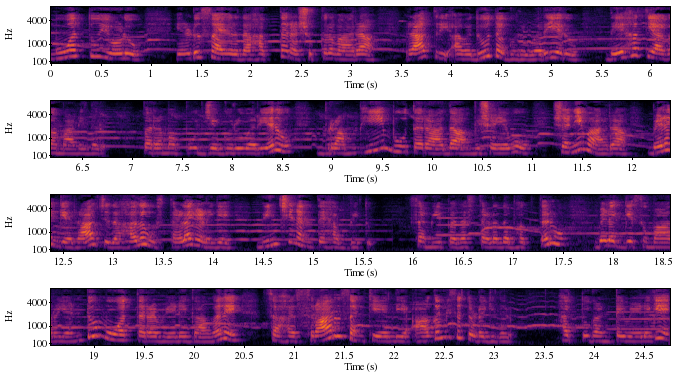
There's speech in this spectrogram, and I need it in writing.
ಮೂವತ್ತು ಏಳು ಎರಡು ಸಾವಿರದ ಹತ್ತರ ಶುಕ್ರವಾರ ರಾತ್ರಿ ಅವಧೂತ ಗುರುವರಿಯರು ದೇಹತ್ಯಾಗ ಮಾಡಿದರು. ಪರಮ ಪೂಜ್ಯ ಗುರುವರಿಯರು ಬ್ರಹ್ಮೀಭೂತರಾದ ವಿಷಯವು ಶನಿವಾರ ಬೆಳಗ್ಗೆ ರಾಜ್ಯದ ಹಲವು ಸ್ಥಳಗಳಿಗೆ ಮಿಂಚಿನಂತೆ ಹಬ್ಬಿತು. ಸಮೀಪದ ಸ್ಥಳದ ಭಕ್ತರು ಬೆಳಗ್ಗೆ ಸುಮಾರು ಎಂಟು ಮೂವತ್ತರ ವೇಳೆಗಾಗಲೇ ಸಹಸ್ರಾರು ಸಂಖ್ಯೆಯಲ್ಲಿ ಆಗಮಿಸತೊಡಗಿದರು. ಹತ್ತು ಗಂಟೆ ವೇಳೆಗೆ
